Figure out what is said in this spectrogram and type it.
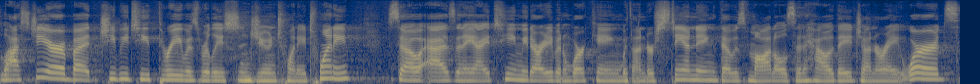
last year, but GPT-3 was released in June 2020. So, as an AI team, we'd already been working with understanding those models and how they generate words,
